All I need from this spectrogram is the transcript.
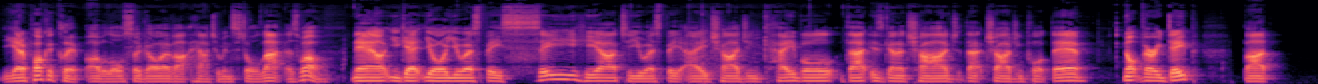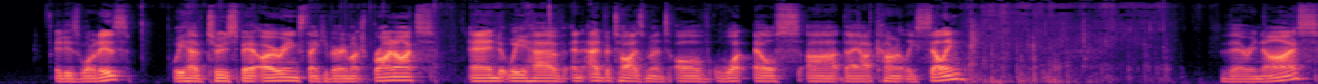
You get a pocket clip. I will also go over how to install that as well. Now you get your USB-C here to USB-A charging cable. That is going to charge that charging port there. Not very deep, but it is what it is. We have two spare O-rings. Thank you very much, Brinyte. And we have an advertisement of what else uh, they are currently selling. Very nice.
